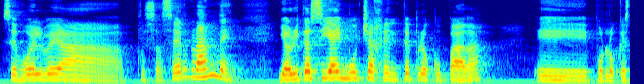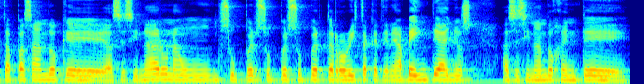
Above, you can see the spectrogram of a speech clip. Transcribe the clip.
se vuelve a, pues, a ser grande? Y ahorita sí hay mucha gente preocupada eh, por lo que está pasando, que asesinaron a un súper, súper, súper terrorista que tenía 20 años asesinando gente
